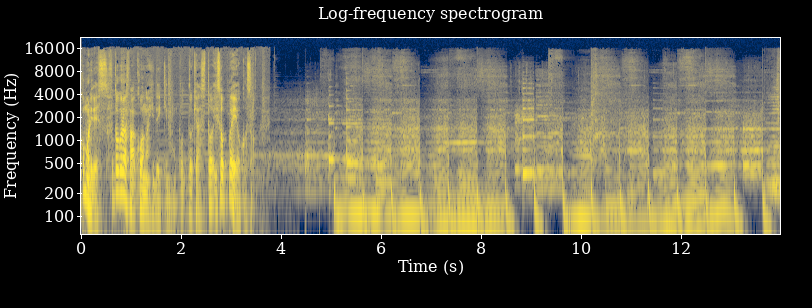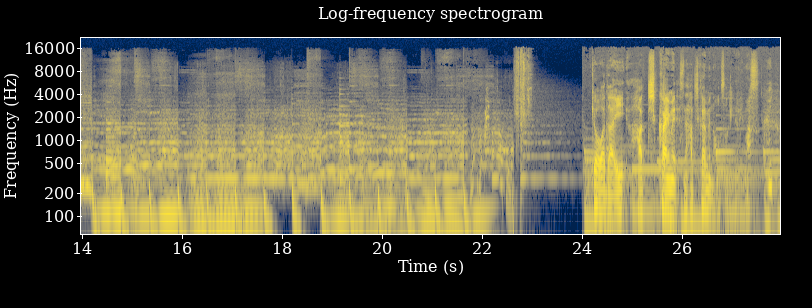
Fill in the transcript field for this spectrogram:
小森です。フォトグラファー河野秀樹のポッドキャストイソップへようこそ。今日は第8回目ですね。8回目の放送になります、はい。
